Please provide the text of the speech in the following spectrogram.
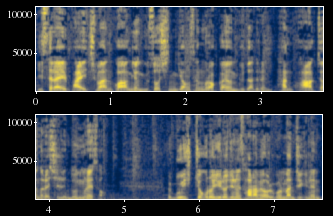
이스라엘 바이츠만 과학연구소 신경생물학과 연구자들은 한 과학저널에 실린 논문에서 무의식적으로 이루어지는 사람의 얼굴 만지기는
